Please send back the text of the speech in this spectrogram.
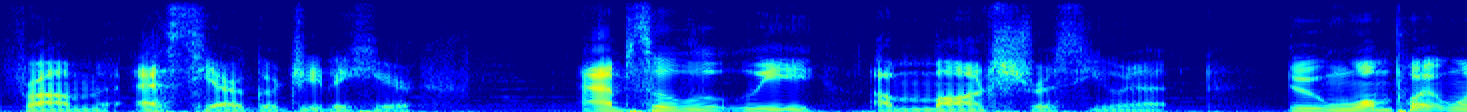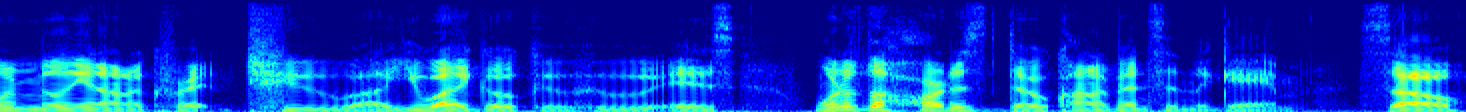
from STR Gogeta here. Absolutely a monstrous unit. Doing 1.1 million on a crit to uh, UI Goku, who is one of the hardest Dokkan events in the game. So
